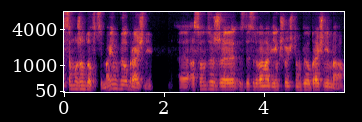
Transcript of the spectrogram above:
samorządowcy mają wyobraźnię, a sądzę, że zdecydowana większość tą wyobraźnię ma,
